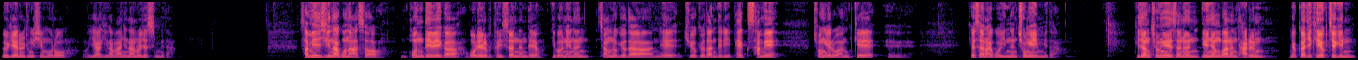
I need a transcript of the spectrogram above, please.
의견을 중심으로 이야기가 많이 나눠졌습니다. 3일 지나고 나서 본 대회가 월요일부터 있었는데요. 이번에는 장로 교단의 주요 교단들이 103회 총회로 함께 에, 개선하고 있는 총회입니다. 기장총회에서는 예년과는 다른 몇 가지 개혁적인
